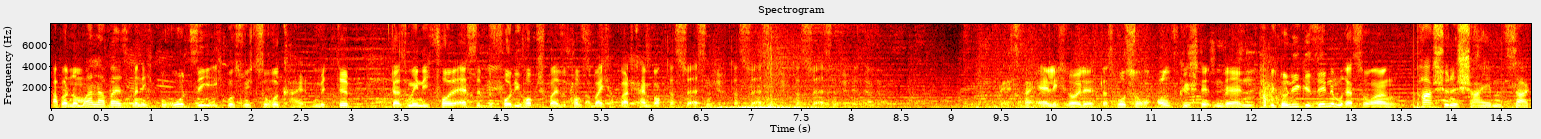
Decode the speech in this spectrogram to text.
Aber normalerweise, wenn ich Brot sehe, ich muss mich zurückhalten mit Dip, dass ich mir nicht voll esse, bevor die Hauptspeise kommt. Aber ich habe gerade keinen Bock, das zu essen, das zu essen, das zu essen. Jetzt mal ehrlich, Leute, das muss doch aufgeschnitten werden. Habe ich noch nie gesehen im Restaurant. Ein paar schöne Scheiben, zack.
